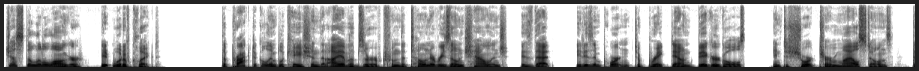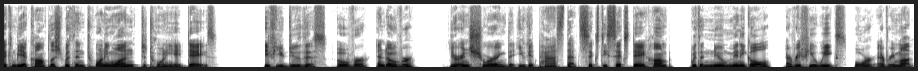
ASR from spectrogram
just a little longer, it would have clicked. The practical implication that I have observed from the Tone Every Zone challenge is that it is important to break down bigger goals into short term milestones that can be accomplished within 21 to 28 days. If you do this over and over, you're ensuring that you get past that 66 day hump with a new mini goal every few weeks or every month.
